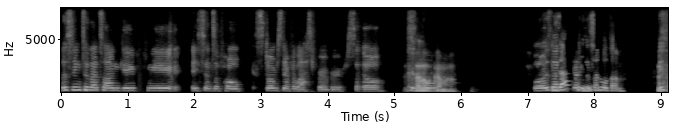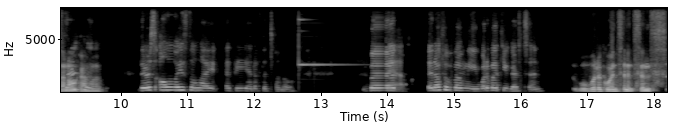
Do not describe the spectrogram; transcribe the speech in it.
listening to that song gave me a sense of hope. Storms never last forever. So The sun will come out. what was that? exactly. The sun will come. The sun will come out. There's always the light at the end of the tunnel. But Yeah. enough about me. What about you guys, Sen? What a coincidence, since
